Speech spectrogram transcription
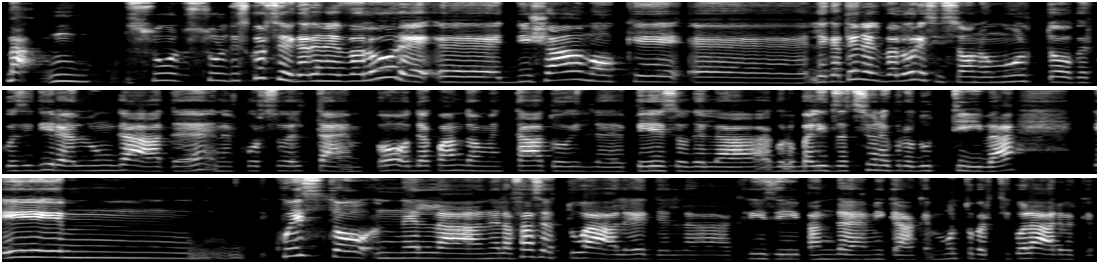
Ma mh, su, sul discorso delle catene del valore, eh, diciamo che eh, le catene del valore si sono molto, per così dire, allungate nel corso del tempo, da quando è aumentato il peso della globalizzazione produttiva e mh, questo nella, nella, fase attuale della crisi pandemica, che è molto particolare perché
